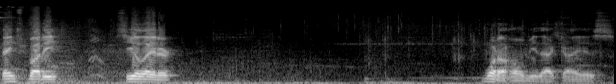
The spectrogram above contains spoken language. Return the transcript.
Thanks, buddy. See you later. What a homie that guy is.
